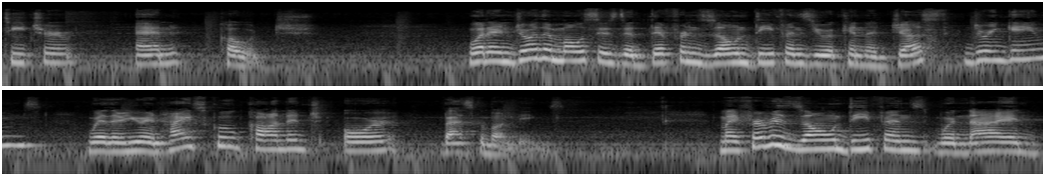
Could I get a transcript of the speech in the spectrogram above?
teacher, and coach. What I enjoy the most is the different zone defense you can adjust during games, whether you're in high school, college, or basketball leagues. My favorite zone defense when I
